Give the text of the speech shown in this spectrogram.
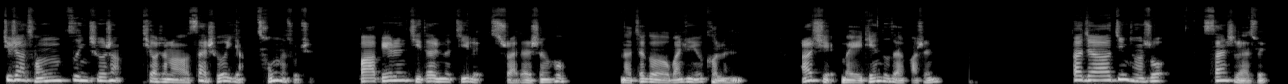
就像从自行车上跳上了赛车一样冲了出去，把别人几代人的积累甩在身后，那这个完全有可能。而且每天都在发生。大家经常说三十来岁，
